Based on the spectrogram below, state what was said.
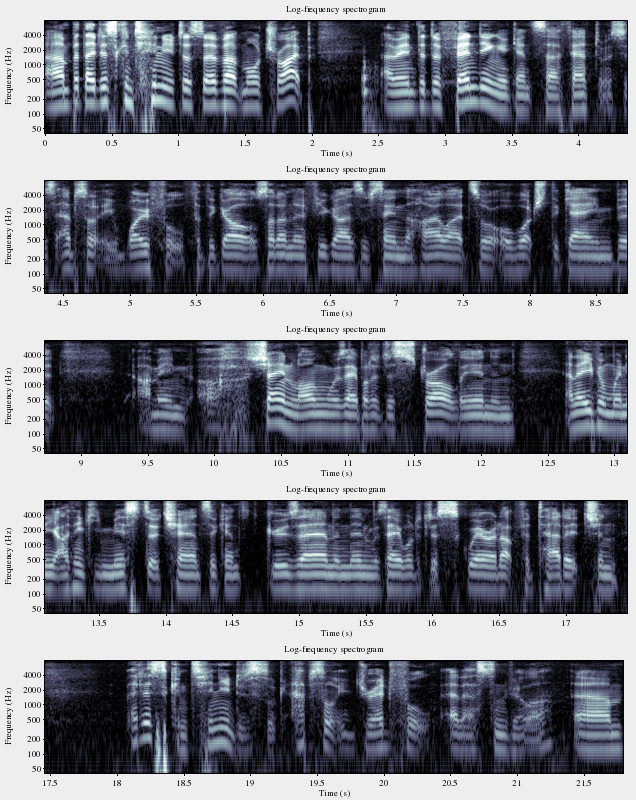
Um, but they just continue to serve up more tripe. I mean, the defending against Southampton was just absolutely woeful for the goals. I don't know if you guys have seen the highlights or, or watched the game, but I mean, oh, Shane Long was able to just stroll in and. And even when he, I think he missed a chance against Guzan and then was able to just square it up for Tadic, and they just continue to just look absolutely dreadful at Aston Villa. Um,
